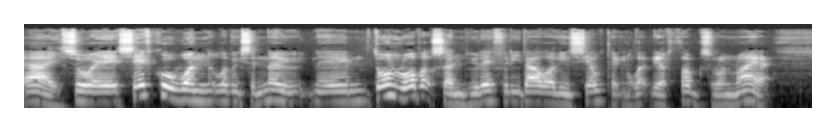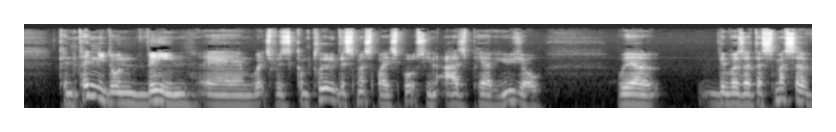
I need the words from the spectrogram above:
aye, so uh, Sevco won Livingston now. Um, Don Robertson, who refereed Alloa against Celtic and let their thugs run riot, continued on vein, um, which was completely dismissed by Sportscene as per usual, where there was a dismissive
